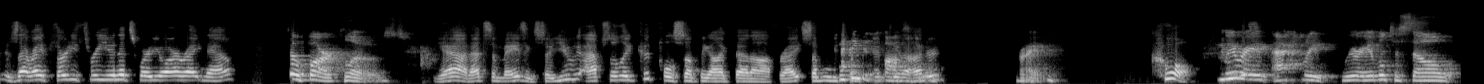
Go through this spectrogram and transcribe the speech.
is that right? 33 units where you are right now. so far closed. Yeah, that's amazing. So you absolutely could pull something like that off, right? Something between think 50 it's and 100. Right. Cool. We were actually we were able to sell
